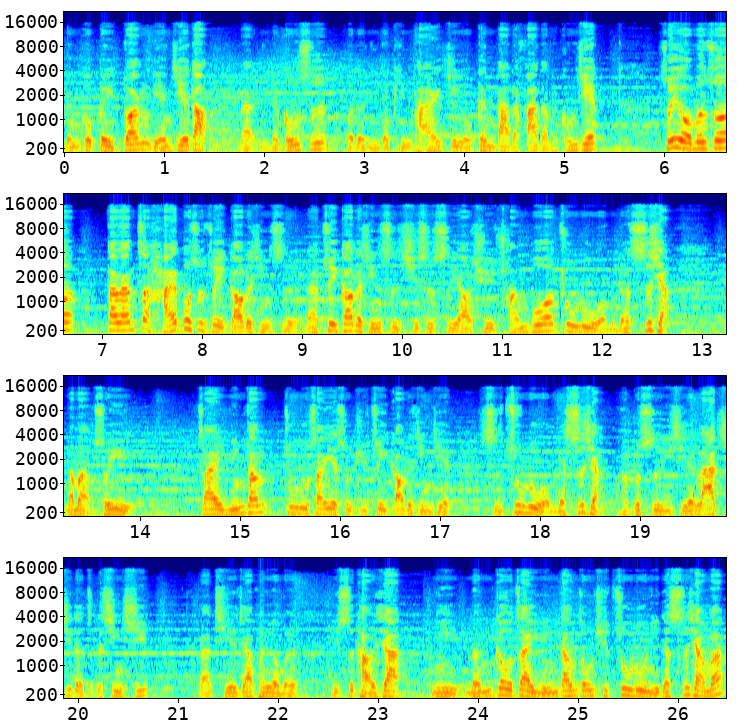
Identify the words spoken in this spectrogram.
能够被端连接到，那你的公司或者你的品牌就有更大的发展的空间。所以我们说，当然这还不是最高的形式，那最高的形式其实是要去传播注入我们的思想。那么所以。在云端注入商业数据最高的境界是注入我们的思想，而不是一些垃圾的这个信息。那企业家朋友们，你思考一下，你能够在云当中去注入你的思想吗？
